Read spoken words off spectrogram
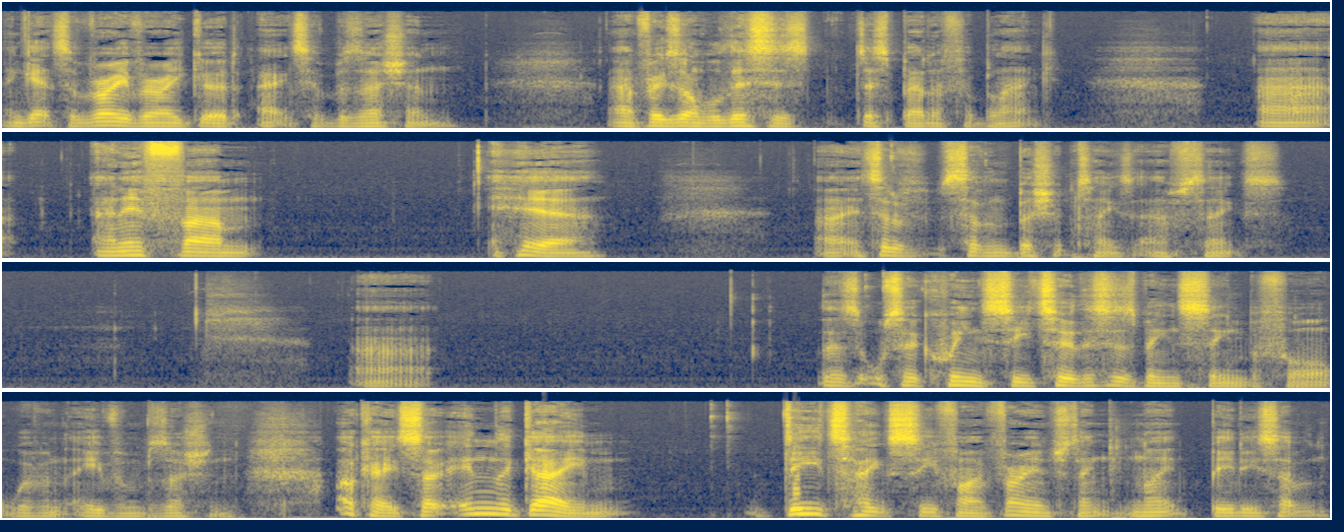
and gets a very, very good active position. For example, this is just better for black. Uh, and if um, here, uh, instead of 7 bishop takes f6, uh, there's also queen c2. This has been seen before with an even position. Okay, so in the game, d takes c5. Very interesting. Knight bd7.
